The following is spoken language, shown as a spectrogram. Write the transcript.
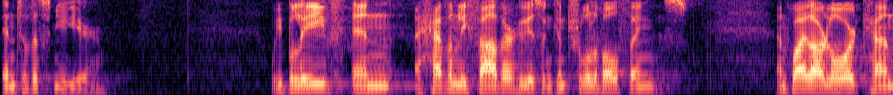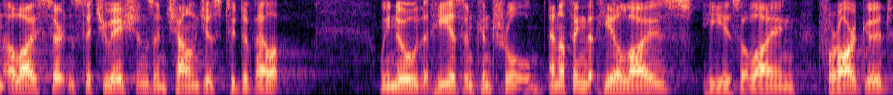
into this new year? We believe in a heavenly Father who is in control of all things. And while our Lord can allow certain situations and challenges to develop, we know that He is in control. Anything that He allows, He is allowing for our good,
